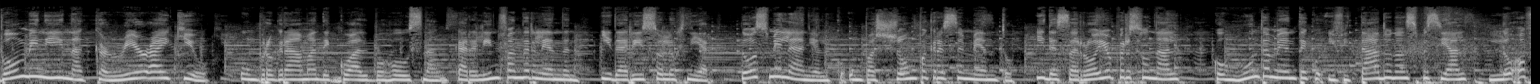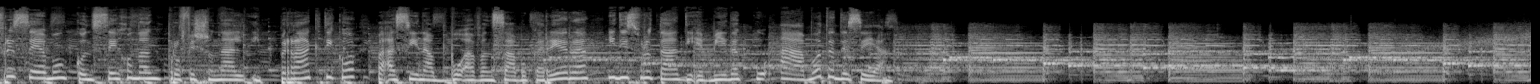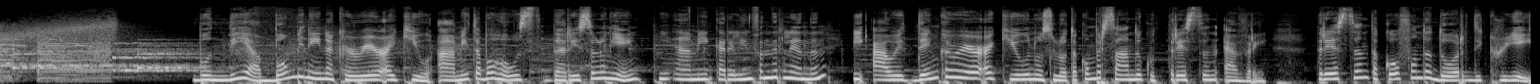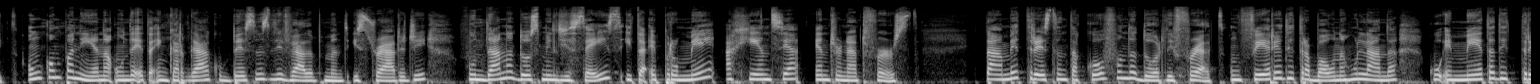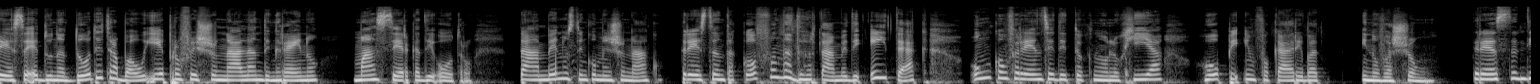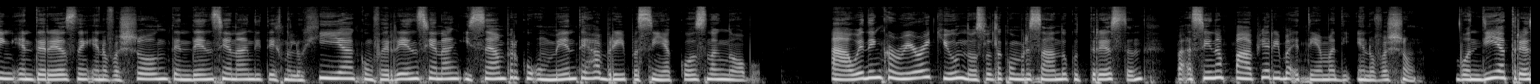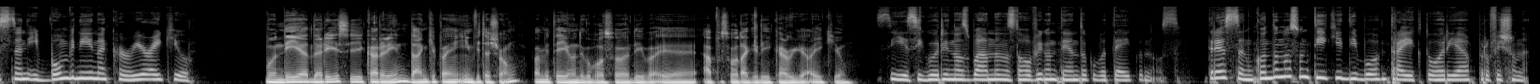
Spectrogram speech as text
Bombini na Career IQ, un programa de cual bohosnan Caroline van der Linden y Dariso Lojnier, dos millennials con un pasión para crecimiento y desarrollo personal conjuntamente con invitado nan especial, lo ofrecemos consejo profesional y práctico para así na bo avanzar carrera y disfrutar de vida que a desea. Bom dia, bom menina Career IQ. Ami tabo host Darissa Lunien. E Ami Caroline van der Linden. E ao den Career IQ nos luta conversando com Tristan Avery. Tristan é cofundador de Create, uma companhia na onde está encarregado com Business Development e Strategy, fundada em 2016 e está a primeira agência Internet First. Também Tristan é cofundador de Fred, uma feira de trabalho na Holanda, com a meta de Tristan é donador de trabalho e é profissional no reino mais cerca de outro. Também nos tem que mencionar que Tristan é cofundador também de ATEC, uma conferência de tecnologia hope enfocar em inovação. Tristan tem interesse em inovação, tendência de tecnologia, conferência e sempre com um mente abrir para sim a coisa nova. Ah, within Career IQ, nós estamos conversando com Tristan para assinar papi arriba o tema de inovação. Bom dia, Tristan, e bem-vindo a Career IQ. Bom dia, Daris e Caroline. Danke pela invitação para me ter onde posso arriba a episódio aqui de Career IQ. Sim, seguro nós banda, nós estamos muito contentos com você conosco. Tristan, conta-nos um tique de boa trajetória profissional.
